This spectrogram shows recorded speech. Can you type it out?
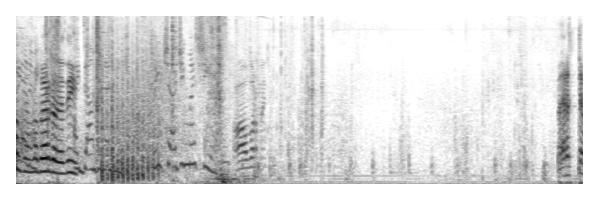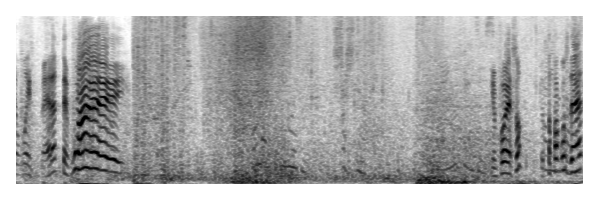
Agent Oh, enemy. la verga de I ti. downed an enemy. Recharging my shields. Oh, bueno, me- Espérate, güey, espérate, güey. Combat continuity. Shush now. Laying defenses. ¿Quién fue eso? What the fuck was that?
